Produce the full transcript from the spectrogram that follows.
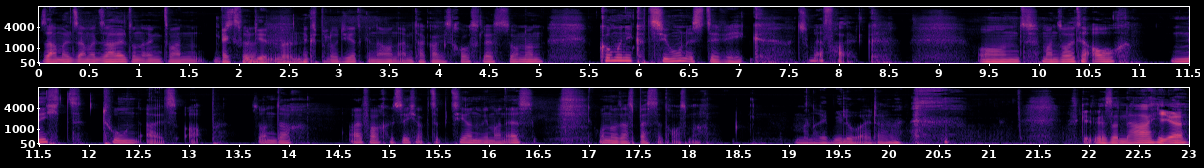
sammelt, sammelt, sammelt und irgendwann Explodiert man. explodiert, genau, an einem Tag alles rauslässt, sondern Kommunikation ist der Weg zum Erfolg. Und man sollte auch nicht tun, als ob, sondern einfach sich akzeptieren, wie man ist und nur das Beste draus machen. Mann, Revilo, Alter. Es geht mir so nah hier.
